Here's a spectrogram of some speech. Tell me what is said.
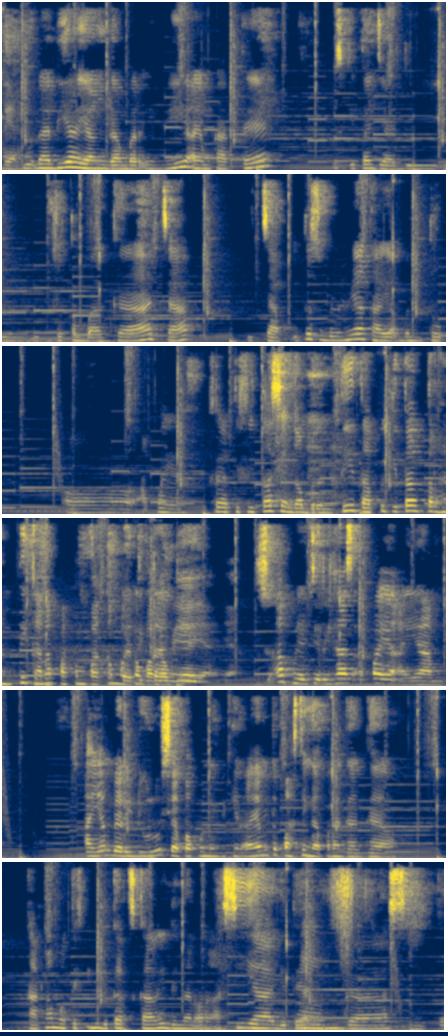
dia. Bu Nadia yang gambar ini ayam kate terus kita jadi itu tembaga cap dicap itu sebenarnya kayak bentuk apa ya kreativitas yang gak berhenti tapi kita terhenti karena pakem-pakem batik Pakem-pakem, tadi iya, iya. So, apa ya ciri khas apa ya ayam ayam dari dulu siapa pun yang bikin ayam itu pasti nggak pernah gagal karena motif ini dekat sekali dengan orang Asia gitu ya Hmm. unggas gitu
